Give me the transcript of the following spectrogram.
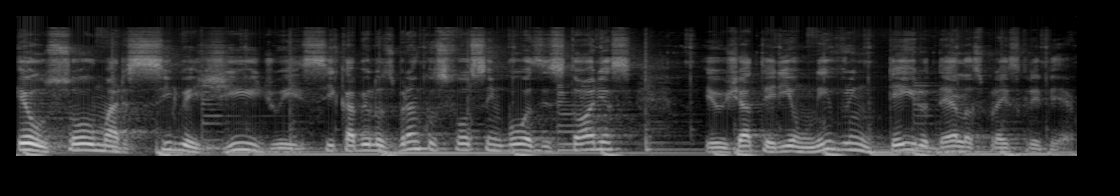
Eu sou Marcílio Egídio e se Cabelos Brancos fossem boas histórias, eu já teria um livro inteiro delas para escrever.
